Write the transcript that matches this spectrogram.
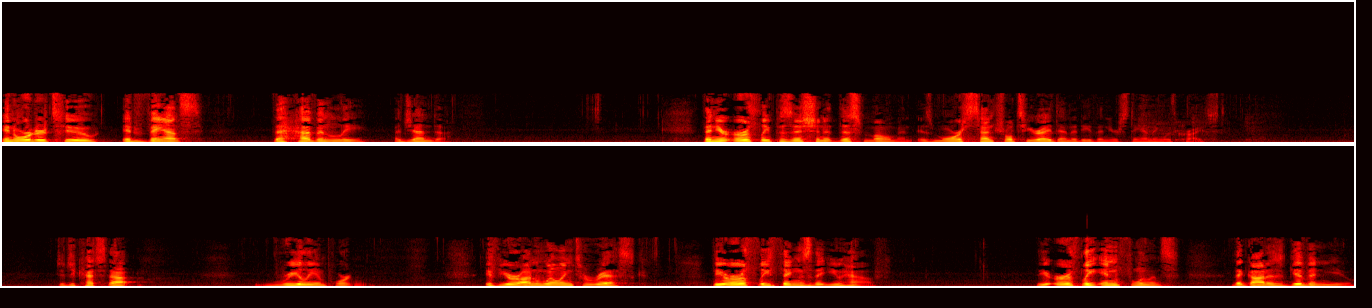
in order to advance the heavenly agenda, then your earthly position at this moment is more central to your identity than your standing with Christ. Did you catch that? Really important. If you're unwilling to risk the earthly things that you have, the earthly influence that God has given you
